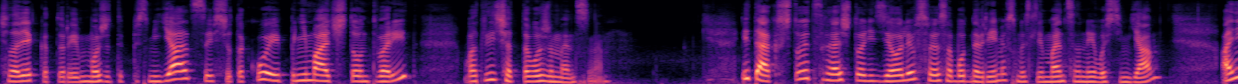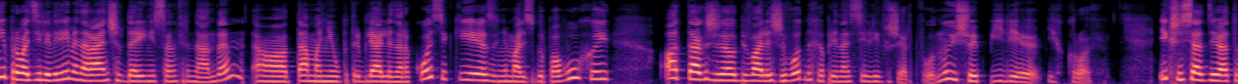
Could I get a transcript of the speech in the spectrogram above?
человек, который может и посмеяться, и все такое, и понимает, что он творит, в отличие от того же Мэнсона. Итак, стоит сказать, что они делали в свое свободное время, в смысле Мэнсон и его семья. Они проводили время на раньше в долине Сан-Фернандо. А, там они употребляли наркотики, занимались групповухой, а также убивали животных и приносили их в жертву. Ну, еще и пили их кровь. И к 69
